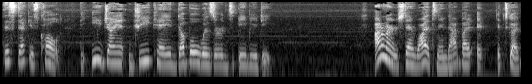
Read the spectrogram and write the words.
this deck is called the E Giant GK Double Wizards BBD. I don't understand why it's named that, but it, it it's good.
